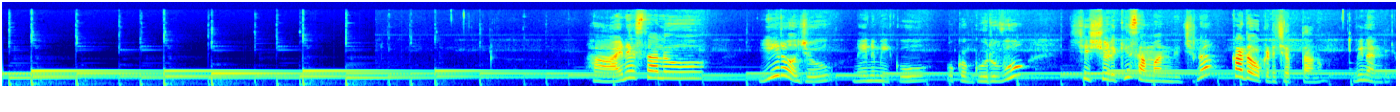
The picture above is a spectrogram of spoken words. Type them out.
హాయ్ నేస్తాలు. ఈరోజు నేను మీకు ఒక గురువు శిష్యుడికి సంబంధించిన కథ ఒకటి చెప్తాను. వినండి.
